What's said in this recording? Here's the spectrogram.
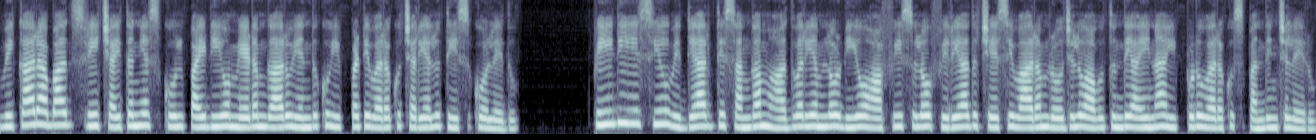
వికారాబాద్ శ్రీ చైతన్య స్కూల్ పై డిఓ మేడం గారు ఎందుకు ఇప్పటి వరకు చర్యలు తీసుకోలేదు? పీడీఎస్యు విద్యార్థి సంఘం ఆధ్వర్యంలో డిఓ ఆఫీసులో ఫిర్యాదు చేసి వారం రోజులు అవుతుంది అయినా ఇప్పుడు వరకు స్పందించలేరు.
